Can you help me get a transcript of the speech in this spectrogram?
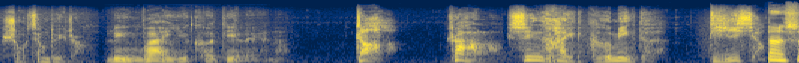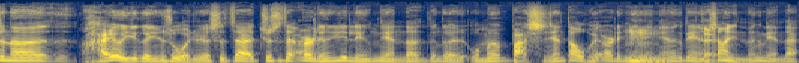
手枪队长。另外一颗地雷呢？炸了，炸了。辛亥革命的敌响。但是呢，还有一个因素，我觉得是在就是在二零一零年的那个，我们把时间倒回二零一零嗯年那个电影上映的那个年代，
